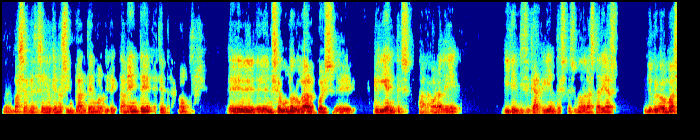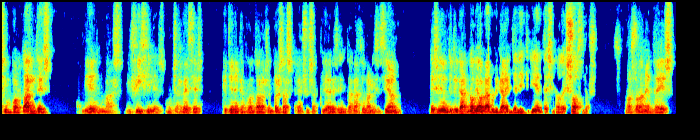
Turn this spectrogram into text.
va a ser necesario que nos implantemos directamente, etcétera, ¿no? En segundo lugar, pues clientes a la hora de identificar clientes. Es una de las tareas, yo creo, más importantes, también más difíciles muchas veces, que tienen que afrontar las empresas en sus actividades de internacionalización, es identificar, no voy a hablar únicamente de clientes, sino de socios. No solamente es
